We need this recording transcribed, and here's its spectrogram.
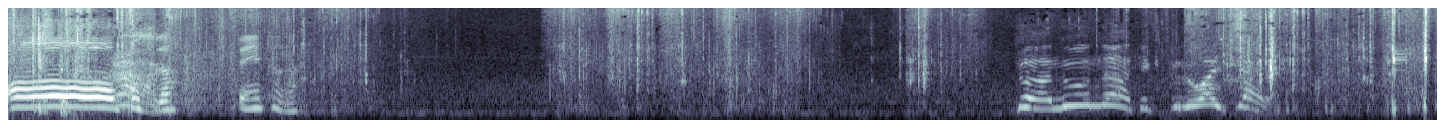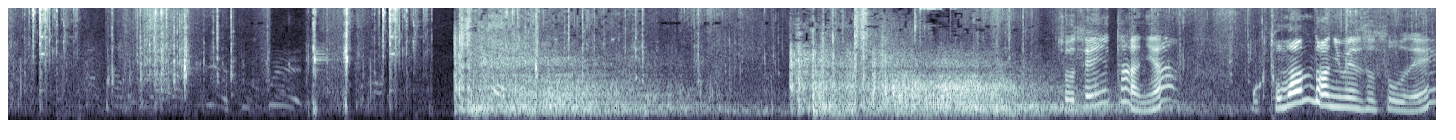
어 보스다. 세니타가. Да ну нафиг, кройся! 저 세니타 아니야? 막 도망다니면서 쏘네.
